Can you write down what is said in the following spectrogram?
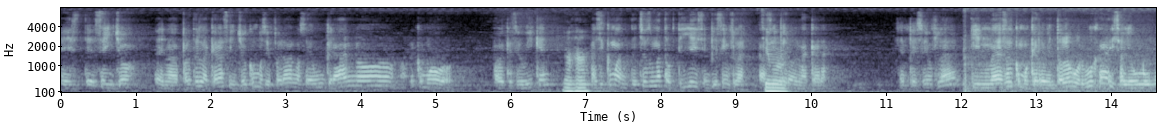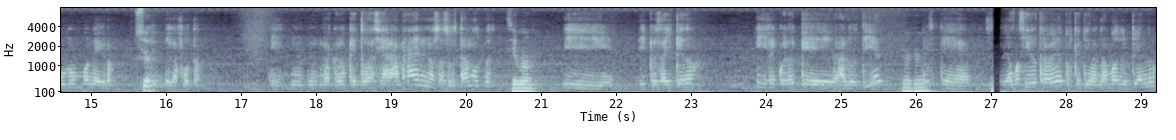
este se hinchó en la parte de la cara se hinchó como si fuera, no sé, un grano, como para que se ubiquen. Así como de hecho es una tortilla y se empieza a inflar, así pero en la cara. Se empezó a inflar y en una de esas como que reventó la burbuja y salió un, humo negro de, la foto. Y me acuerdo que todo hacía la madre, nos asustamos pues. y, y pues ahí quedó. Y recuerdo que a los días, este, habíamos ido otra vez porque te andamos limpiando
